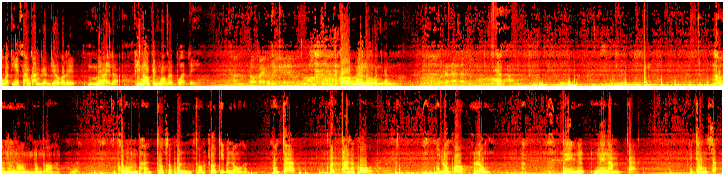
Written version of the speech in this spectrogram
อุบัติเหตุสามครั้งเดือนเดียวก็เลยไม่ไหวแล้ว พี่น้องเป็นห่วงก็บวชเลยครั้งต่อไปก็ไม่เหลือเลยมันก็ไม่รู้เหมือนกันโมทนาสาธุฮะขอน้อมหลวงพ่อครับ ผมพระทศพลโทโชติปโนครับ มาจากวัดปานาโพครับวัดหลวงพ่อนรงค์ครับในแนะนำจากอาจารย์ศักดิ์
